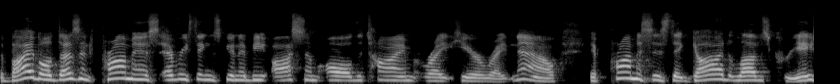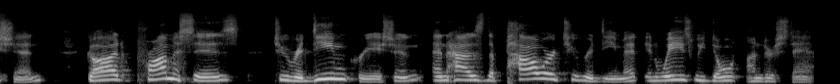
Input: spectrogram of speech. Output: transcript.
The Bible doesn't promise everything's going to be awesome all the time, right here, right now. It promises that God loves creation. God promises to redeem creation and has the power to redeem it in ways we don't understand.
